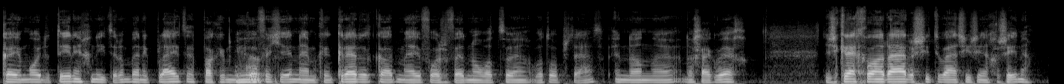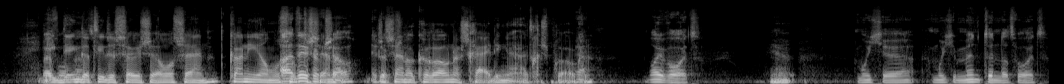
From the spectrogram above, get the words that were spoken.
kan je mooi de tering genieten. Dan ben ik pleiten, pak ik mijn Ja. koffertje in, neem ik een creditcard mee voor zover er nog wat, eh, wat op staat. En dan, eh, dan ga ik weg. Dus je krijgt gewoon rare situaties in gezinnen. Ik denk dat die er sowieso al zijn. Het kan niet anders. Ah, dat is er ook zijn zo. al- Er zijn zo. al coronascheidingen uitgesproken. Ja. Mooi woord. Ja. Moet je, moet je munten, dat woord.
